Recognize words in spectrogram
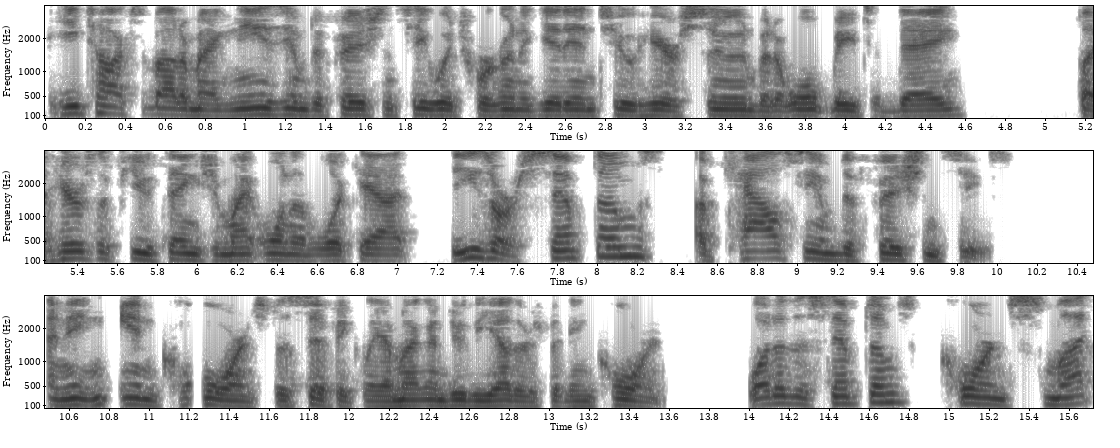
he talks about a magnesium deficiency, which we're going to get into here soon, but it won't be today. But here's a few things you might want to look at. These are symptoms of calcium deficiencies and in, in corn specifically. I'm not going to do the others, but in corn. What are the symptoms? Corn smut,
